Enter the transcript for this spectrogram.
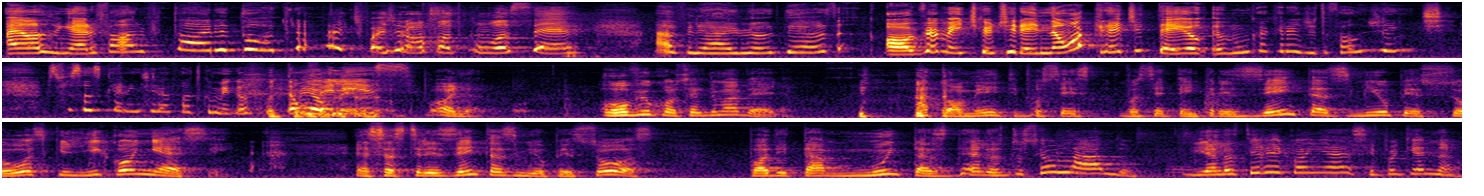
Aí elas vieram e falaram, Vitória, Dutra, a gente pode tirar uma foto com você. Aí eu falei, ai, meu Deus. Obviamente que eu tirei, não acreditei, eu, eu nunca acredito. Eu falo, gente, as pessoas querem tirar foto comigo, eu fico tão Eu- feliz. Olha, houve o conselho de uma velha. Atualmente, você, você tem 300 mil pessoas que lhe conhecem. Essas 300 mil pessoas, pode estar muitas delas do seu lado. E elas te reconhecem, por que não?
